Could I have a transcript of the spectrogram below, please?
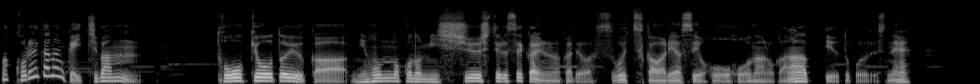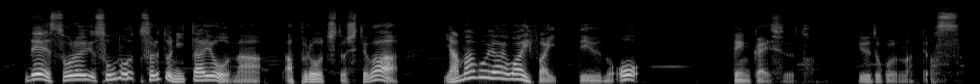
まあこれがなんか一番東京というか、日本のこの密集してる世界の中ではすごい使われやすい方法なのかなっていうところですね。で、それ、その、それと似たようなアプローチとしては、山小屋 Wi-Fi っていうのを展開するというところになってます。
